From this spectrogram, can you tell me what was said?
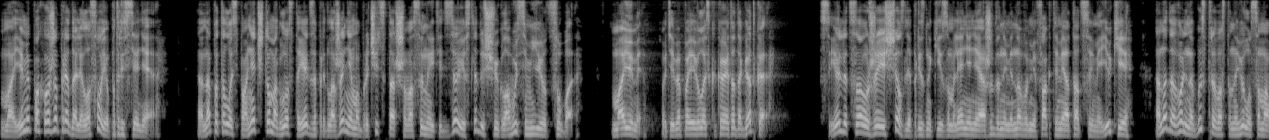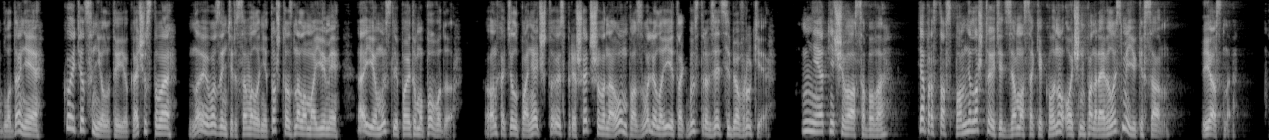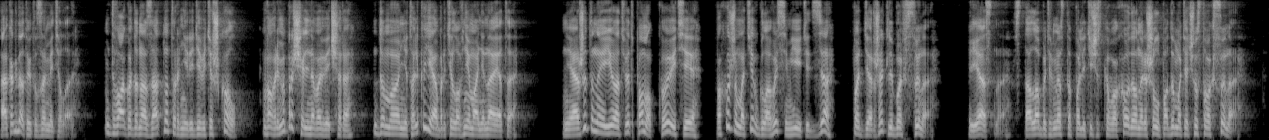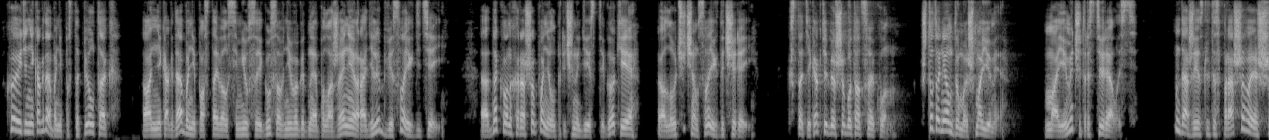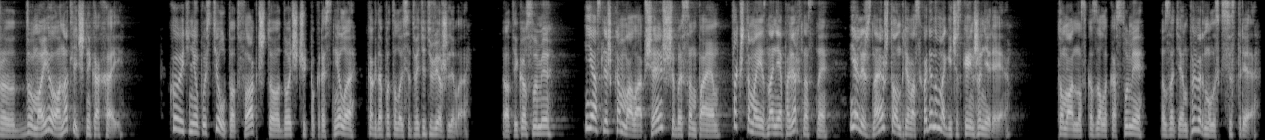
Майюми, похоже, преодолела свое потрясение. Она пыталась понять, что могло стоять за предложением обручить старшего сына Итидзё и следующую главу семьи Юцуба. «Майюми, у тебя появилась какая-то догадка?» С её лица уже исчезли признаки изумления неожиданными новыми фактами от Ацу Миюки, она довольно быстро восстановила самообладание, Коэти оценил это её качество, но его заинтересовало не то, что знала Майюми, а её мысли по этому поводу. Он хотел понять, что из пришедшего на ум позволило ей так быстро взять себя в руки. «Нет, ничего особого. Я просто вспомнила, что эти Дзяма Сакикону очень понравилась Миюки-сан». «Ясно. А когда ты это заметила?» «Два года назад на турнире девяти школ. Во время прощального вечера. Думаю, не только я обратила внимание на это». Неожиданно её ответ помог Коэти, Похоже, мотив главы семьи Тидзя – поддержать любовь сына. Ясно. Стало быть, вместо политического хода он решил подумать о чувствах сына. Коэти никогда бы не поступил так. Он никогда бы не поставил семью Сайгуса в невыгодное положение ради любви своих детей. Однако он хорошо понял причины действий Гоки, лучше, чем своих дочерей. «Кстати, как тебе Шиба кун Что ты о нем думаешь, Майюми?» Майюми чуть растерялась. «Даже если ты спрашиваешь, думаю, он отличный Кахай. Коэти не упустил тот факт, что дочь чуть покраснела, когда пыталась ответить вежливо. «А ты, Касуми?» Я слишком мало общаюсь с Шибой-сэмпаем, так что мои знания поверхностны. Я лишь знаю, что он превосходен в магической инженерии». Туманно сказала Касуми, затем повернулась к сестре.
